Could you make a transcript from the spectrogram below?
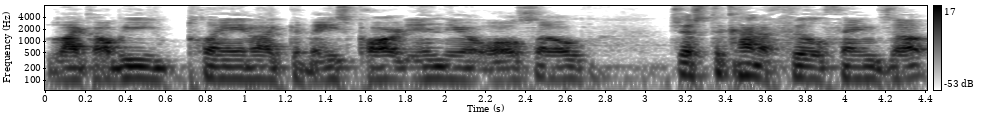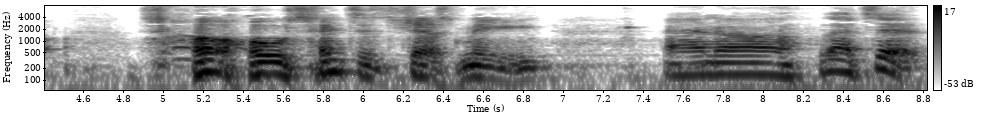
like I'll be playing like the bass part in there also, just to kind of fill things up. So since it's just me, and uh, that's it.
